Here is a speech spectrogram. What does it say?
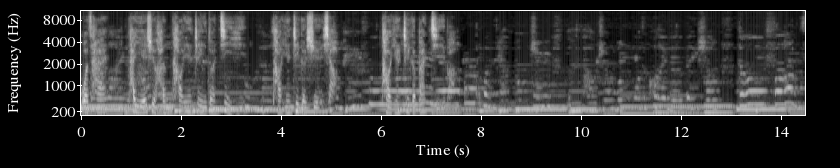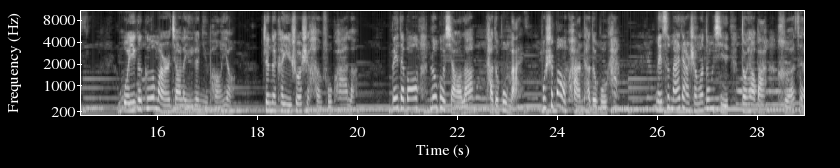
我猜他也许很讨厌这一段记忆，讨厌这个学校，讨厌这个班级吧。我一个哥们儿交了一个女朋友。真的可以说是很浮夸了，背的包 logo 小了，他都不买；不是爆款，他都不看。每次买点什么东西，都要把盒子、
